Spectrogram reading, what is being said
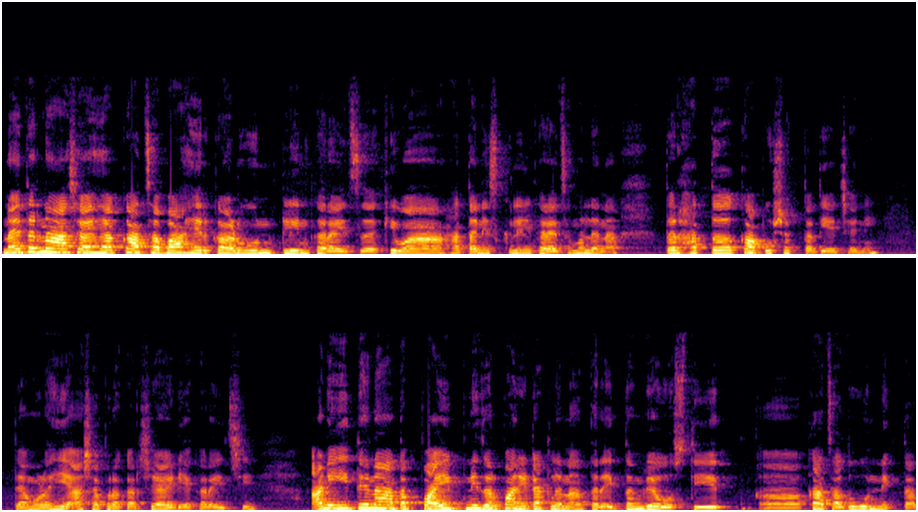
नाहीतर ना अशा ह्या काचा बाहेर काढून क्लीन करायचं किंवा हातानेच क्लीन करायचं म्हणलं ना तर हात कापू शकतात याच्याने. त्यामुळं ही अशा प्रकारची आयडिया करायची. आणि इथे ना आता पाईपनी जर पाणी टाकलं ना तर एकदम व्यवस्थित काचा धुवून निघतात.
